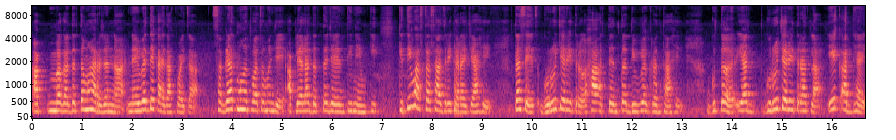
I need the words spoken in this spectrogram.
आप बघा दत्त महाराजांना नैवेद्य काय दाखवायचा? सगळ्यात महत्त्वाचं म्हणजे आपल्याला दत्त जयंती नेमकी किती वाजता साजरी करायची आहे? तसेच गुरुचरित्र हा अत्यंत दिव्य ग्रंथ आहे. तर या गुरुचरित्रातला एक अध्याय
